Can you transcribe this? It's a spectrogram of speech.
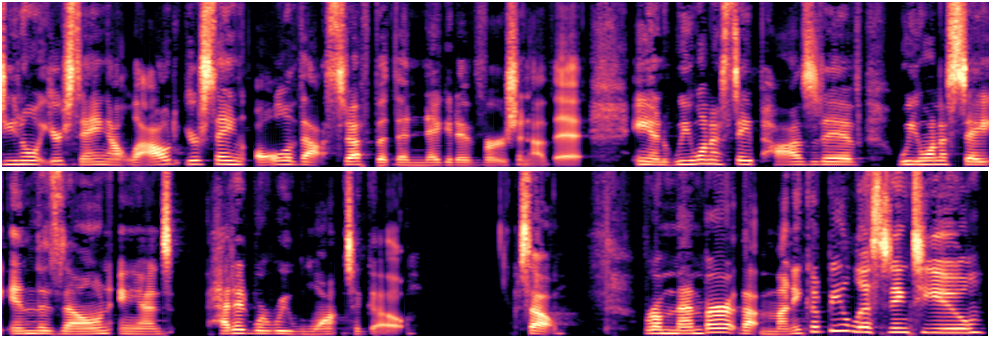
Do you know what you're saying out loud? You're saying all of that stuff, but the negative version of it. And we want to stay positive. We want to stay in the zone and headed where we want to go. So, remember that money could be listening to you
